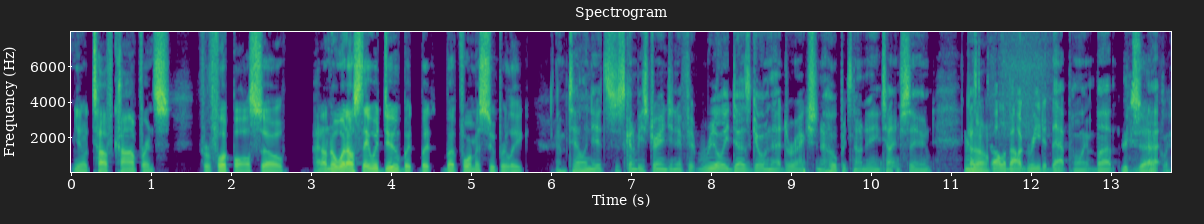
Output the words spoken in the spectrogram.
you know tough conference for football. So I don't know what else they would do, but but but form a super league. I'm telling you, it's just going to be strange. And if it really does go in that direction, I hope it's not anytime soon because no. it's all about greed at that point. But uh, exactly, uh,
